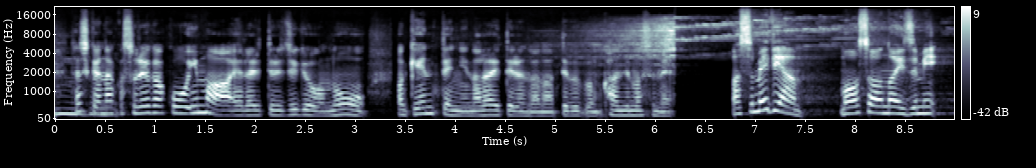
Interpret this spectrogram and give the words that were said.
うんうん、確かになんかそれがこう今やられてる授業のまあ原点になられてるんだなって部分感じますね。マスメディアン妄想の泉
